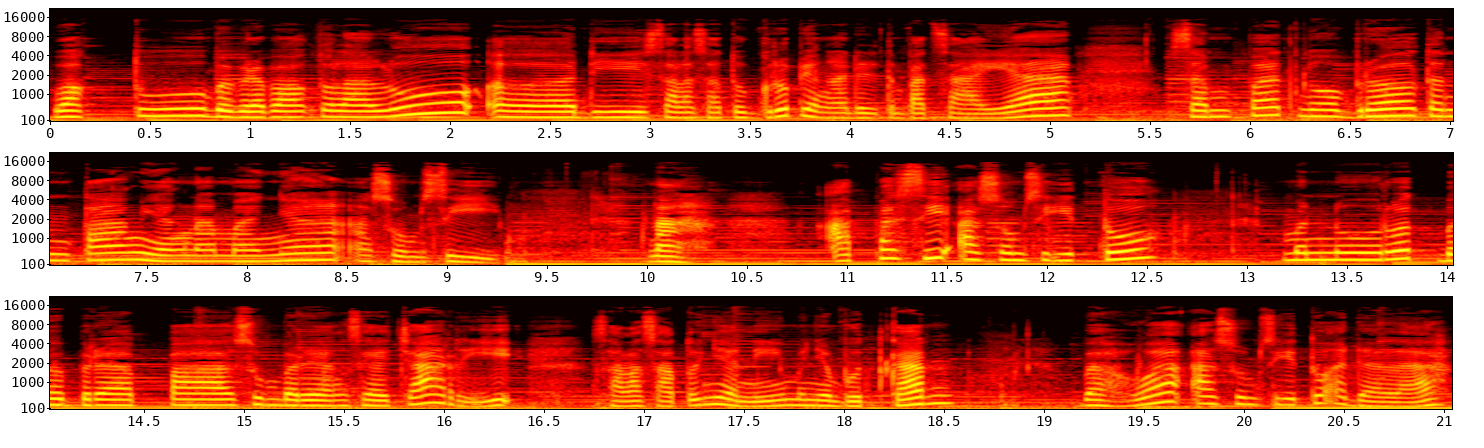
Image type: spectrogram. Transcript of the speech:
Waktu beberapa waktu lalu uh, di salah satu grup yang ada di tempat saya sempat ngobrol tentang yang namanya asumsi. Nah apa sih asumsi itu? Menurut beberapa sumber yang saya cari Salah satunya nih menyebutkan bahwa asumsi itu adalah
